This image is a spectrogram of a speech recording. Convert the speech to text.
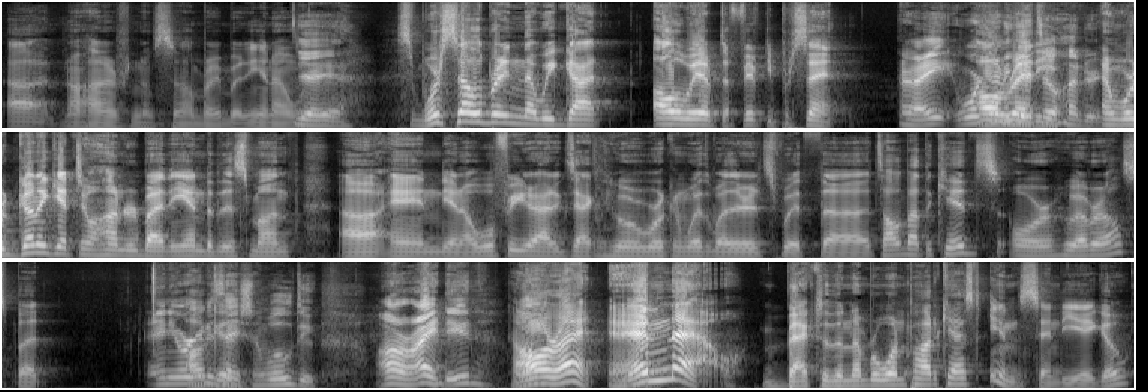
Uh, no, I don't know celebrate, but you know, Yeah, yeah. We're celebrating that we got all the way up to fifty percent right, we're gonna already, get to 100. and we're gonna get to 100 by the end of this month. Uh, and you know, we'll figure out exactly who we're working with, whether it's with uh, it's all about the kids or whoever else. But Any organization will do. All right, dude. all right, and now back to the number one podcast in San Diego,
